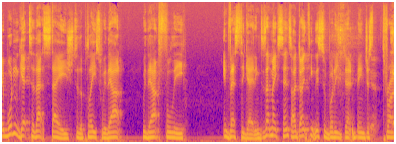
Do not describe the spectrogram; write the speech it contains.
It wouldn't get to that stage to the police without without fully investigating. Does that make sense? I don't think this would have been just thrown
